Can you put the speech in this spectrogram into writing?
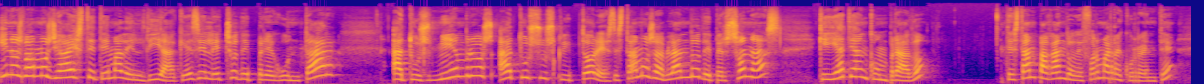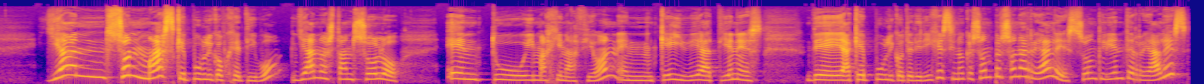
Y nos vamos ya a este tema del día, que es el hecho de preguntar a tus miembros, a tus suscriptores. Estamos hablando de personas que ya te han comprado, te están pagando de forma recurrente, ya son más que público objetivo, ya no están solo en tu imaginación, en qué idea tienes de a qué público te diriges, sino que son personas reales, son clientes reales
